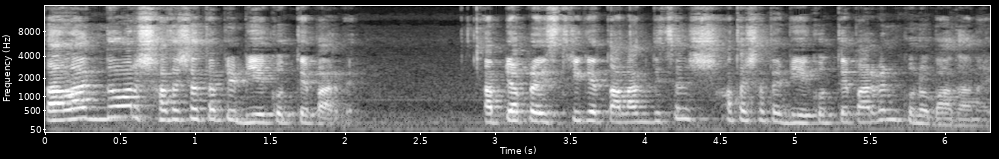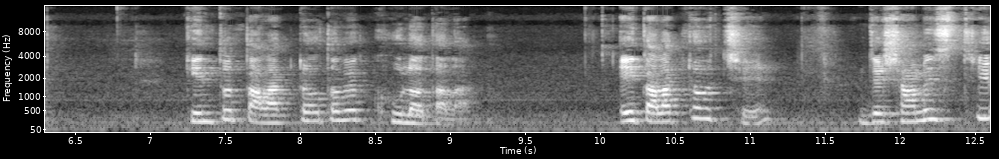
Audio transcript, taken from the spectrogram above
তালাক দেওয়ার সাথে সাথে আপনি বিয়ে করতে পারবেন। আপনি আপনার স্ত্রীকে তালাক দিচ্ছেন, সাথে সাথে বিয়ে করতে পারবেন, কোনো বাধা নাই। কিন্তু তালাকটা হতে হবে খোলা তালাক। এই তালাকটা হচ্ছে যে স্বামী স্ত্রী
